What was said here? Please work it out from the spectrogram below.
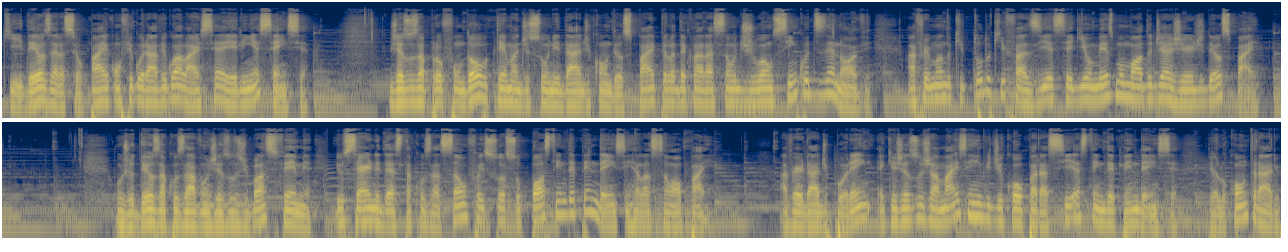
que Deus era seu Pai configurava igualar-se a ele em essência. Jesus aprofundou o tema de sua unidade com Deus Pai pela declaração de João 5,19, afirmando que tudo o que fazia seguia o mesmo modo de agir de Deus Pai. Os judeus acusavam Jesus de blasfêmia, e o cerne desta acusação foi sua suposta independência em relação ao Pai. A verdade, porém, é que Jesus jamais reivindicou para si esta independência. Pelo contrário,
